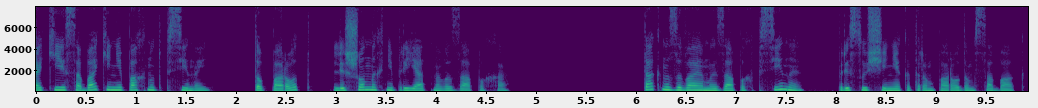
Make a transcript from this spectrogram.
Какие собаки не пахнут псиной? Топ пород, лишенных неприятного запаха. Так называемый запах псины, присущий некоторым породам собак,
